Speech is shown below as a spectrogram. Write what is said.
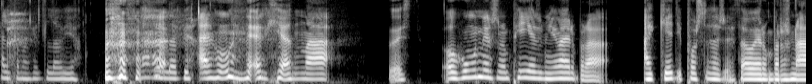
helga maður getur you en hún er hérna þú veist, og hún er svona pía sem ég væri bara, að get ég posta þessu þá er hún bara svona,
